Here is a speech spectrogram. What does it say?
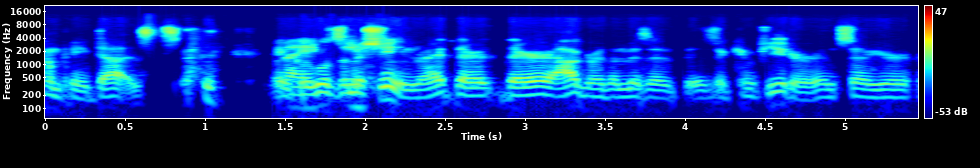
company does. and right. Google's a machine, right? Their their algorithm is a is a computer, and so you're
